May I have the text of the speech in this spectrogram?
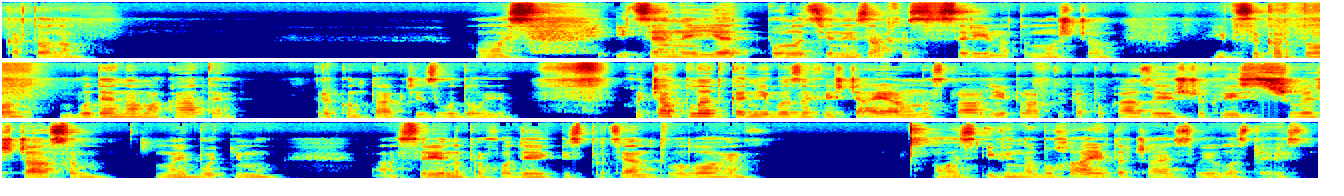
картоном. Ось. І це не є повноцінний захист все рівно, тому що гіпсокартон буде намакати при контакті з водою. Хоча плитка ніби захищає, але насправді практика показує, що крізь шви з часом в майбутньому все рівно проходить якийсь процент вологи. Ось, і він набухає і втрачає свою властивість.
